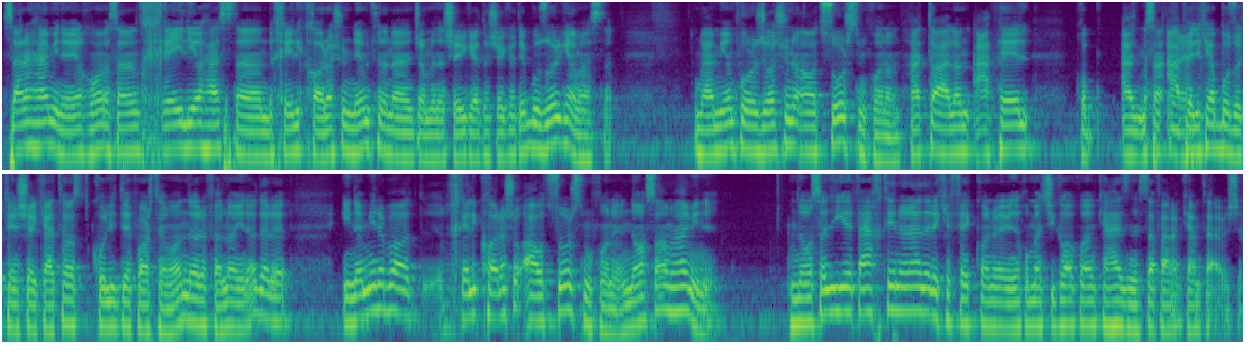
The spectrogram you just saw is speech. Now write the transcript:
سر همینه. یا یعنی خب مثلا خیلی ها هستن خیلی کاراشون نمی‌تونن انجام بدن. شرکت ها شرکت بزرگی هم هستن. و میان پروژه هاشون رو آوتسورس می‌کنن. حتی الان اپل خب از مثلا آره. اپلی که بزرگترین شرکت هاست کلی دپارتمان داره فلان اینا داره. اینا میره با خیلی کاراشو آوتسورس می‌کنه. ناسا هم همینه. ناسا دیگه وقتی اینو نداره که فکر کنه ببینه خب من چیکار کنم که هزینه سفرم کمتر بشه.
